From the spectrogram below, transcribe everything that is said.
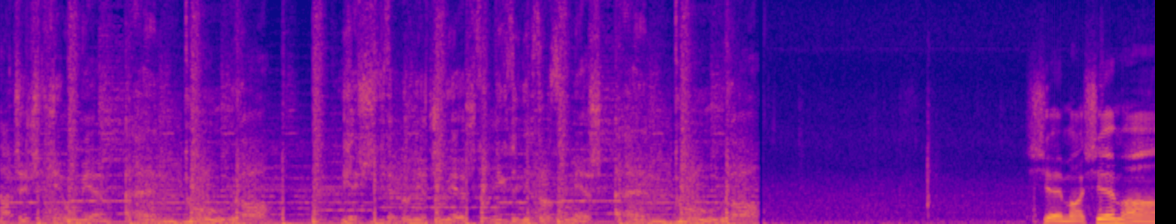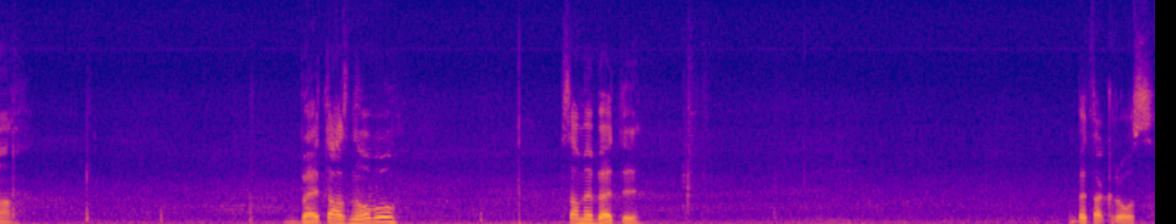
inaczej żyć nie umiem Enduro Jeśli tego nie czujesz, to nigdy nie zrozumiesz Enduro Siema, siema. Beta znowu? Same bety. Beta Cross.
